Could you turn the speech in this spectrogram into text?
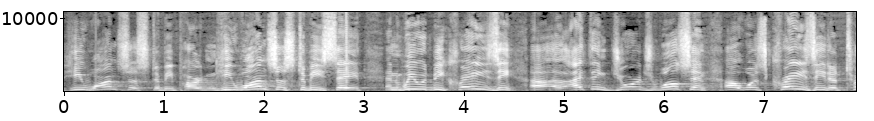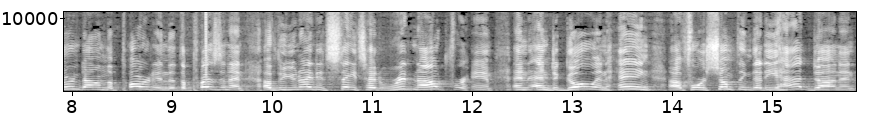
He wants us to be pardoned. He wants us to be saved. And we would be crazy. Uh, I think George Wilson uh, was crazy to turn down the pardon that the President of the United States had written out for him and, and to go and hang uh, for something that he had done. And,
